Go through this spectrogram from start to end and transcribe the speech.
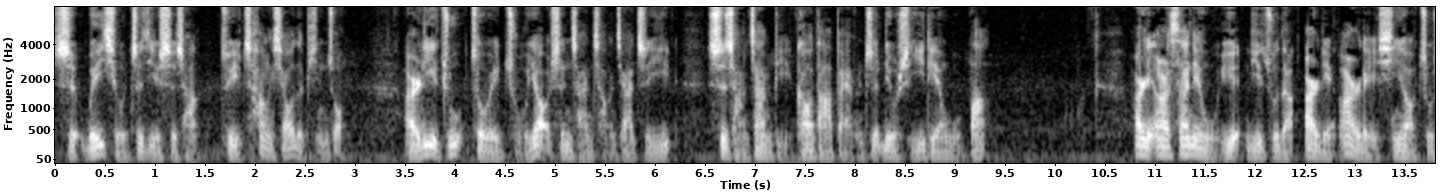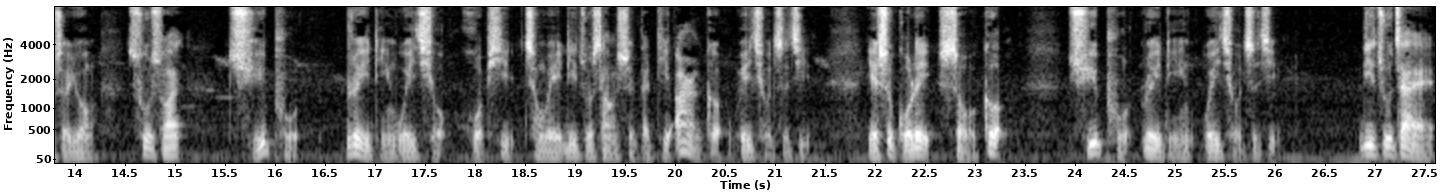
是微球制剂市场最畅销的品种。而丽珠作为主要生产厂家之一，市场占比高达百分之六十一点五八。二零二三年五月，丽珠的二点二类新药注射用醋酸曲普瑞林微球获批，成为丽珠上市的第二个微球制剂，也是国内首个曲普瑞林微球制剂。丽珠在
